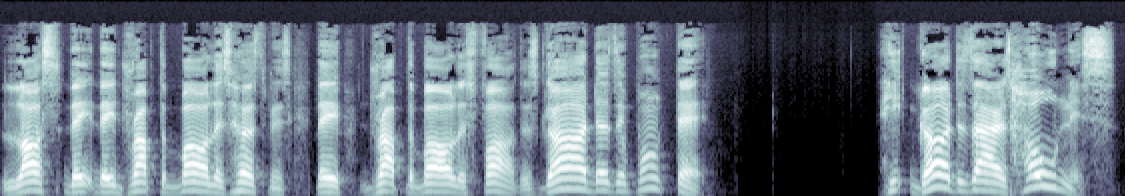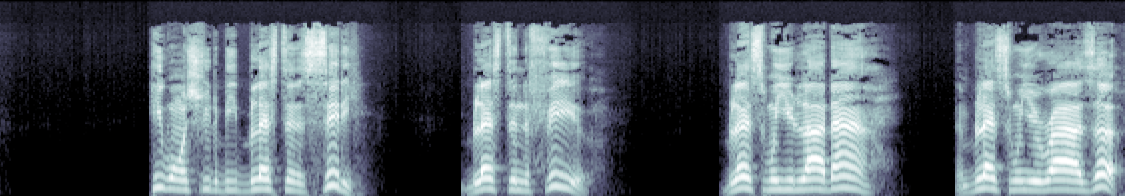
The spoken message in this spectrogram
lost they they dropped the ball as husbands. They dropped the ball as fathers. God doesn't want that. He God desires wholeness. He wants you to be blessed in the city, blessed in the field, blessed when you lie down, and blessed when you rise up.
